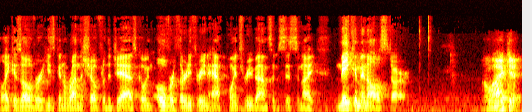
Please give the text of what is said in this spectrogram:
like is over. He's going to run the show for the Jazz, going over 33 and a half points, rebounds, and assists tonight. Make him an all star. I like it.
